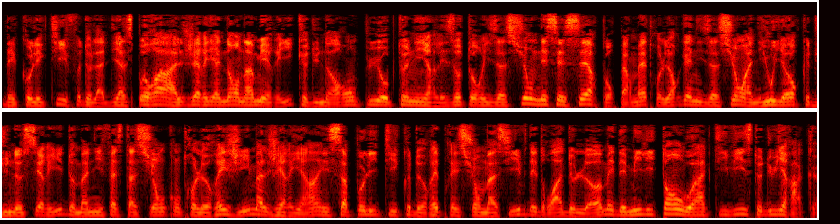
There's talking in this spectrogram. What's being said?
Des collectifs de la diaspora algérienne en Amérique du Nord ont pu obtenir les autorisations nécessaires pour permettre l'organisation à New York d'une série de manifestations contre le régime algérien et sa politique de répression massive des droits de l'homme et des militants ou activistes du Irak.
